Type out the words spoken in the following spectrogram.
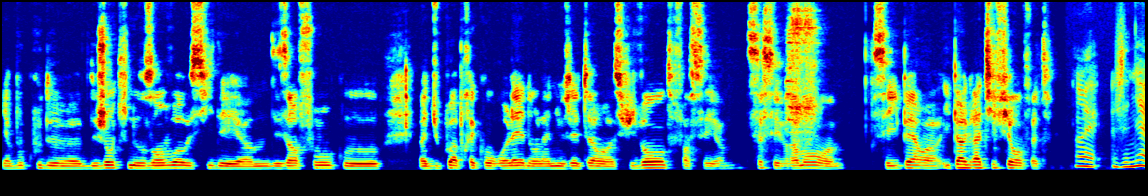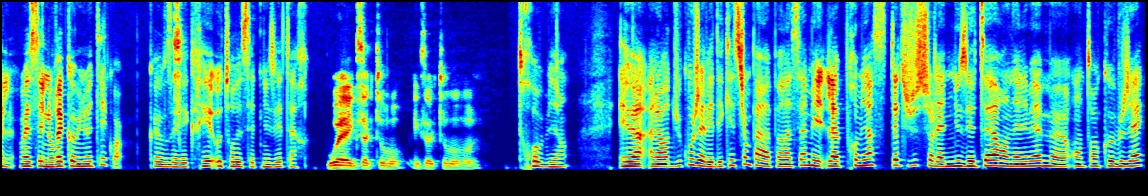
Il y a beaucoup de, de, gens qui nous envoient aussi des, euh, des infos qu'on, bah, du coup après qu'on relaie dans la newsletter euh, suivante. Enfin, c'est ça, c'est vraiment, c'est hyper hyper gratifiant en fait. Ouais, génial. Ouais, c'est une vraie communauté quoi que vous avez créée autour de cette newsletter. Ouais, exactement, exactement. Trop bien. Et ben, alors du coup, j'avais des questions par rapport à ça, mais la première, c'est peut-être juste sur la newsletter en elle-même euh, en tant qu'objet,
